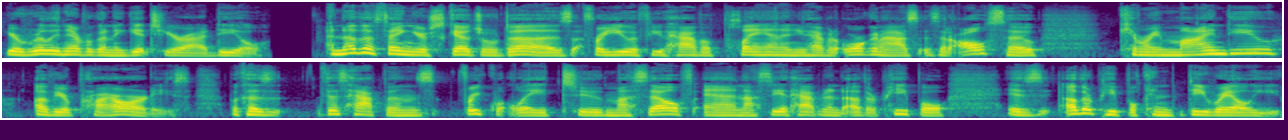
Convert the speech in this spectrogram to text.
you're really never going to get to your ideal. Another thing your schedule does for you if you have a plan and you have it organized is it also can remind you of your priorities because this happens frequently to myself and I see it happening to other people is other people can derail you.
